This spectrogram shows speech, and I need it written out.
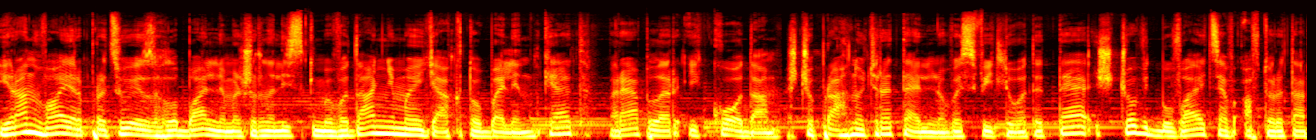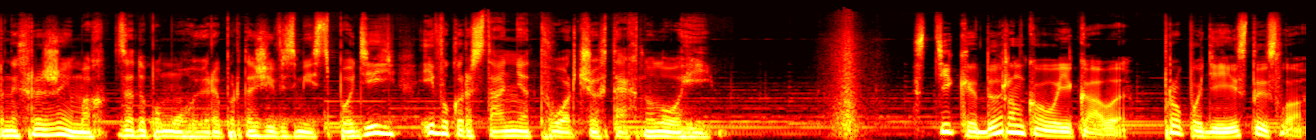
Іран Вайер працює з глобальними журналістськими виданнями, як то Bellingcat, Rappler і Кода, що прагнуть ретельно висвітлювати те, що відбувається в авторитарних режимах за допомогою репортажів з місць подій і використання творчих технологій. Стіки до ранкової кави про події стисло.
